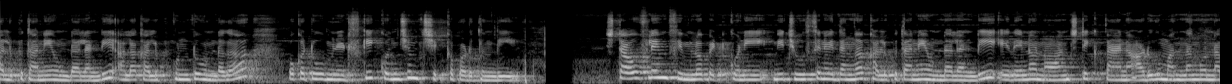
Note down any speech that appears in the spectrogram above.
కలుపుతానే ఉండాలండి. అలా కలుపుకుంటూ ఉండగా ఒక టూ మినిట్స్కి కొంచెం చిక్క పడుతుంది. స్టవ్ ఫ్లేమ్ సిమ్లో పెట్టుకొని మీరు చూసిన విధంగా కలుపుతూనే ఉండాలండి. ఏదైనా నాన్ స్టిక్ ప్యాన్ అడుగు మందంగా ఉన్న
